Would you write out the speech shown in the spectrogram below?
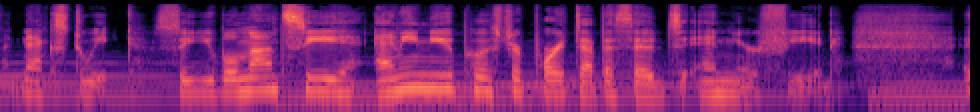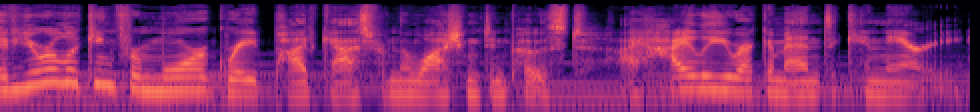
next week, so you will not see any new Post Reports episodes in your feed. If you're looking for more great podcasts from the Washington Post, I highly recommend Canary,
